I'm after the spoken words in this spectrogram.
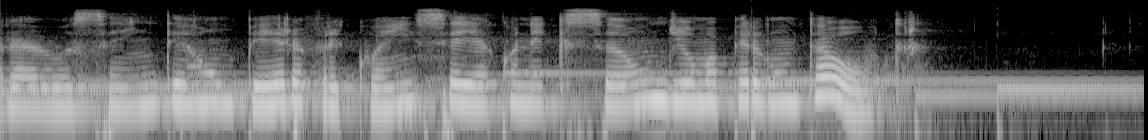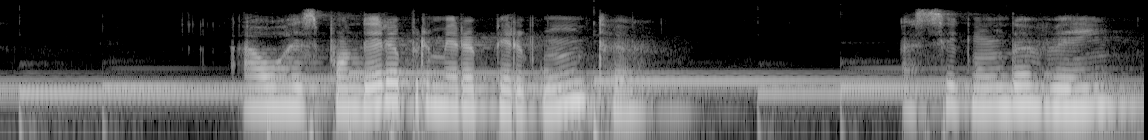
para você interromper a frequência e a conexão de uma pergunta a outra. Ao responder a primeira pergunta, a segunda vem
